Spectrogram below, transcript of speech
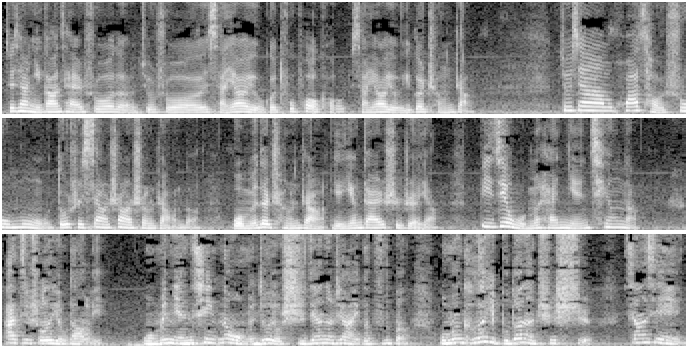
就像你刚才说的，就说想要有个突破口，想要有一个成长。就像花草树木都是向上生长的，我们的成长也应该是这样。毕竟我们还年轻呢。阿季说的有道理，我们年轻，那我们就有时间的这样一个资本，我们可以不断的去试，相信。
